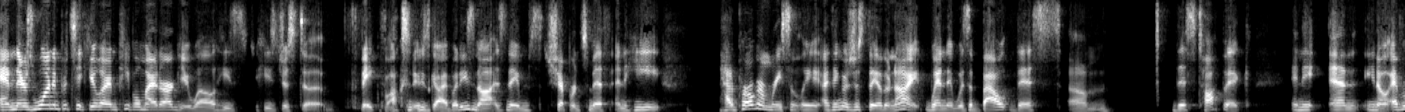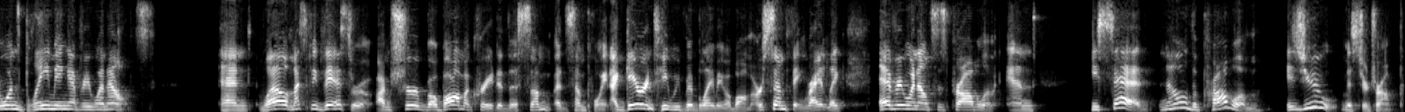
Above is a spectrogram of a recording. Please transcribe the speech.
And there's one in particular and people might argue, well, he's he's just a fake Fox News guy, but he's not. His name's Shepard Smith and he had a program recently, I think it was just the other night when it was about this um this topic and he, and you know, everyone's blaming everyone else and well, it must be this, or I'm sure Obama created this some at some point. I guarantee we've been blaming Obama or something, right? Like everyone else's problem. And he said, "No, the problem is you, Mr. Trump."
